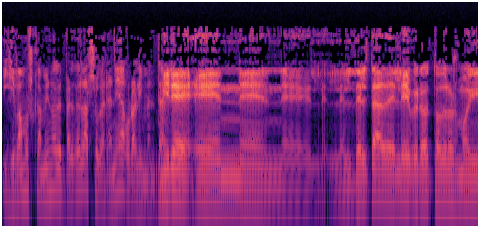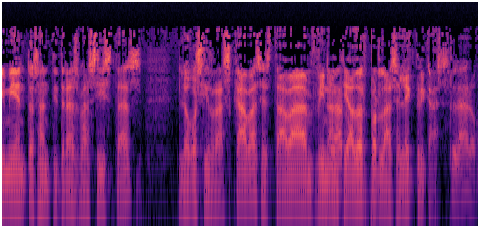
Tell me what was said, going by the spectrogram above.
y llevamos camino de perder la soberanía agroalimentaria. Mire, en, el, delta del Ebro, todos los movimientos antitrasvasistas, luego si rascabas, estaban financiados por las eléctricas. Claro.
